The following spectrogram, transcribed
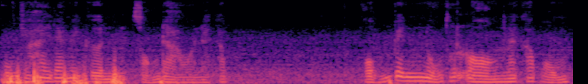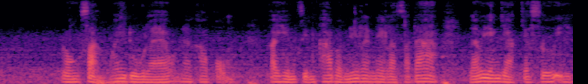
คงจะให้ได้ไม่เกินสองดาวนะครับ ผมเป็นหนูทดลองนะครับ ผมลองสั่งให้ดูแล้วนะครับ ผมใครเห็นสินค้าแบบนี้แล้วใน Lazada แล้วยังอยากจะซื้ออีก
